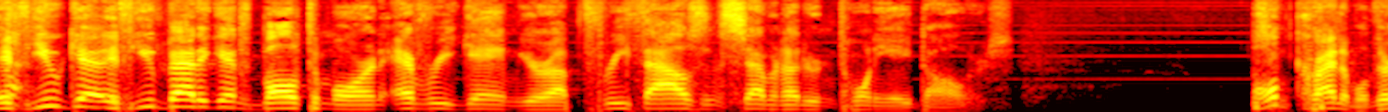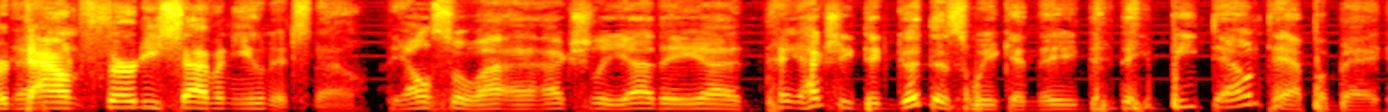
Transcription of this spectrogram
if you get if you bet against Baltimore in every game, you're up three thousand seven hundred and twenty eight dollars. Incredible. They're Yeah. down thirty seven units now. They also uh, actually, yeah, they uh, they actually did good this weekend. They they beat down Tampa Bay.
